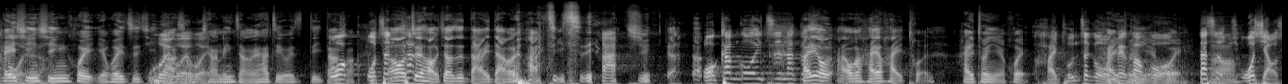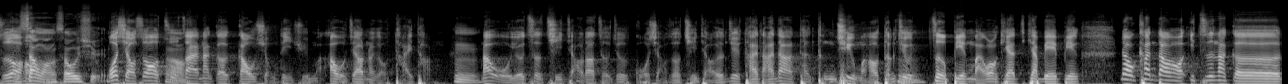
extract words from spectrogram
黑猩猩会也会自己打手枪，林长他自己会自己打手。枪，然后最好笑是打一打会把自己吃下去。我看过一只那个，还有我还有海豚，海豚也会，海豚这个我没有看过，但是我小时候上网搜寻，我小时候住在那个高雄地区嘛，啊，我叫那个台糖，嗯，那我有一次骑脚踏车，就是我小时候骑脚踏车去台糖，那藤藤丘嘛，好藤丘这边嘛，我开开边边，那我看到一只那个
